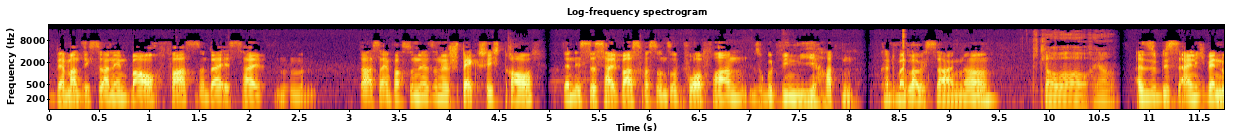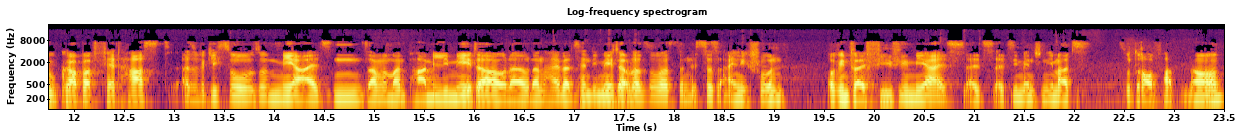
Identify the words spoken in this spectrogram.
wenn man sich so an den Bauch fasst und da ist halt, da ist einfach so eine, so eine Speckschicht drauf, dann ist das halt was, was unsere Vorfahren so gut wie nie hatten, könnte man glaube ich sagen, ne? Ich glaube auch, ja. Also du bist eigentlich, wenn du Körperfett hast, also wirklich so, so mehr als ein, sagen wir mal, ein paar Millimeter oder, oder ein halber Zentimeter oder sowas, dann ist das eigentlich schon auf jeden Fall viel, viel mehr als, als, als die Menschen jemals so drauf hatten, ne?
